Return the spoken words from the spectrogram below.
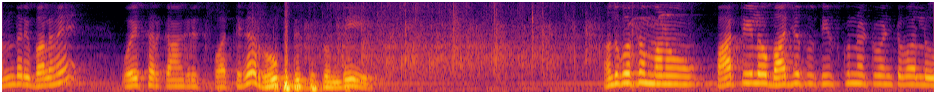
అందరి బలమే వైఎస్ఆర్ కాంగ్రెస్ పార్టీగా రూపుదిద్దుతుంది. అందుకోసం మనం పార్టీలో బాధ్యతలు తీసుకున్నటువంటి వాళ్ళు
